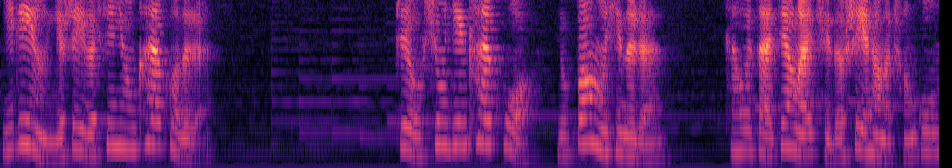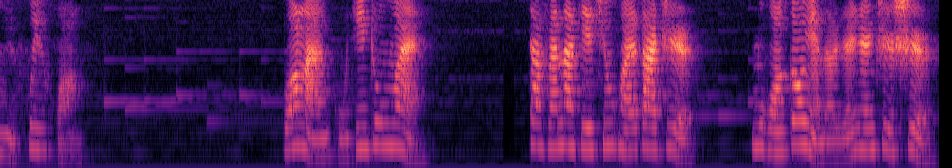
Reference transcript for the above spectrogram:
一定也是一个心胸开阔的人。只有胸襟开阔、有包容心的人，才会在将来取得事业上的成功与辉煌。广览古今中外，大凡那些胸怀大志、目光高远的仁人志士，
